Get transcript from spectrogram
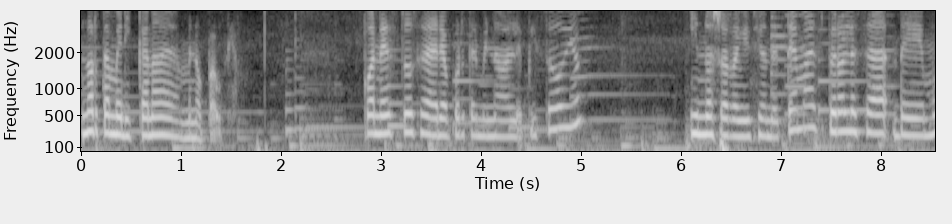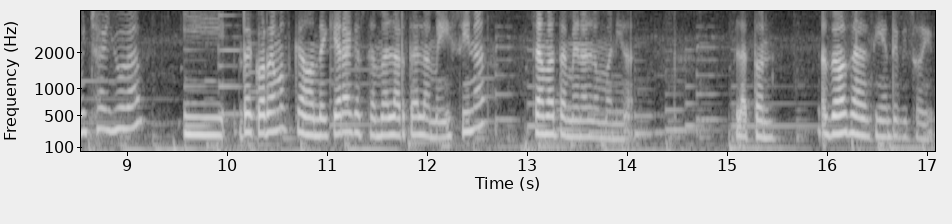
Norteamericana de la Menopausia. Con esto se daría por terminado el episodio y nuestra revisión de tema. Espero les sea de mucha ayuda y recordemos que donde quiera que se ame el arte de la medicina, se ama también a la humanidad. Platón. Nos vemos en el siguiente episodio.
